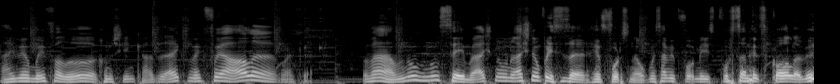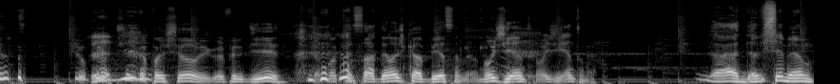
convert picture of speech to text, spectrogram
Aí minha mãe falou, quando eu cheguei em casa, ai, como é que foi a aula, Marcelo? Eu falei, Ah, não, não sei, mas acho que não, acho que não precisa reforço, não. Vou começar a me, me esforçar na escola mesmo. Eu perdi minha paixão, Igor, eu perdi. Tava uma coçadela de cabeça, meu. Nojento, nojento, meu. Ah, deve ser mesmo.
